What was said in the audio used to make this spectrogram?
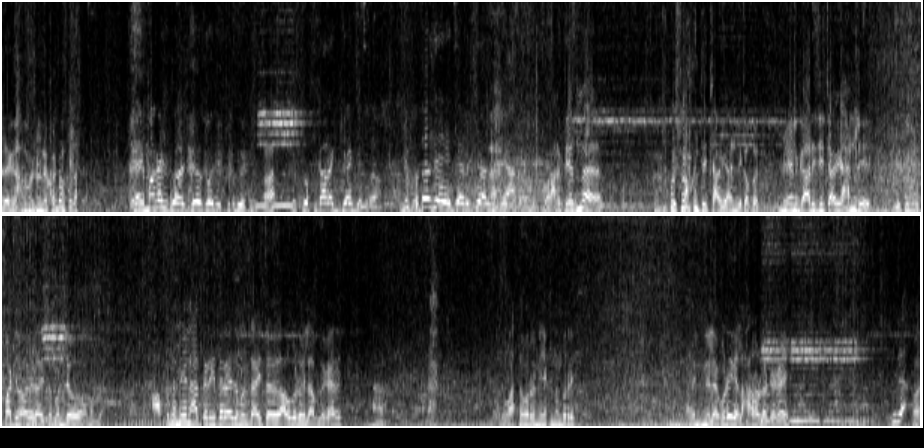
घाबरू नको ना मला. नाही तुला दिवस होती तू भेटली हा तू गाडा घ्या गेलो का मी बदल त्या रिक्षाला नाही आता अरे तेच ना पुष्पा म्हणते चावी आणली का पण मेन गाडीची चावी आणली इथून पाठीमागे जायचं म्हणलं मग आपलं मेन हात तर इथं राहायचं म्हणजे जायचं अवघड होईल आपलं काय रे हा. वातावरण एक नंबर आहे अरे नीला कुठे गेला हरवला का काय. हा,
